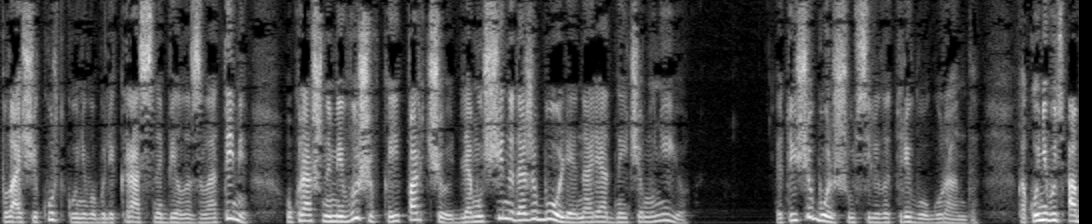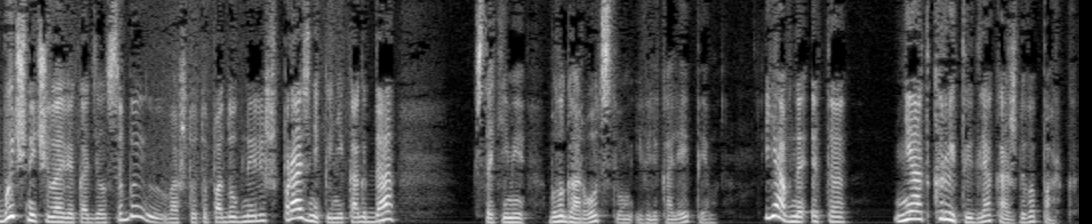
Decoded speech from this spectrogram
Плащ и куртка у него были красно-бело-золотыми, украшенными вышивкой и парчой, для мужчины даже более нарядные, чем у нее. Это еще больше усилило тревогу Ранда. Какой-нибудь обычный человек оделся бы во что-то подобное лишь в праздник и никогда с такими благородством и великолепием. Явно это не открытый для каждого парк.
